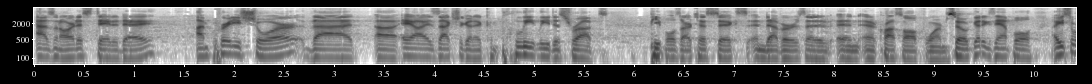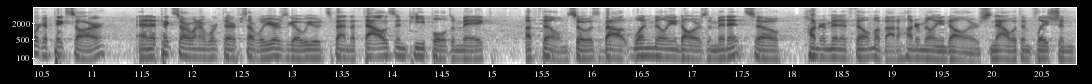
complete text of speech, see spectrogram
as an artist day to day, I'm pretty sure that uh, AI is actually going to completely disrupt people's artistic endeavors and, and, and across all forms. So a good example, I used to work at Pixar, and at Pixar, when I worked there several years ago, we would spend a thousand people to make a film. So it was about $1 million a minute. So 100 minute film, about $100 million. Now with inflation,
